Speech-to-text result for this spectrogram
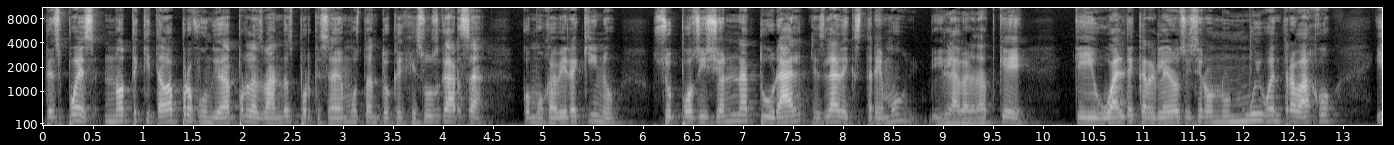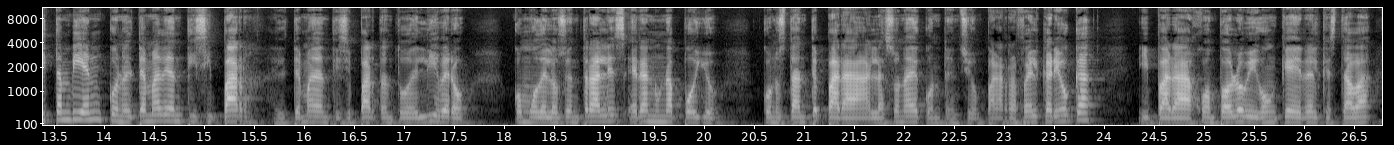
Después, no te quitaba profundidad por las bandas, porque sabemos tanto que Jesús Garza como Javier Aquino, su posición natural es la de extremo y la verdad que, que igual de carrileros hicieron un muy buen trabajo y también con el tema de anticipar, el tema de anticipar tanto del líbero como de los centrales eran un apoyo constante para la zona de contención, para Rafael Carioca y para Juan Pablo Vigón que era el que estaba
